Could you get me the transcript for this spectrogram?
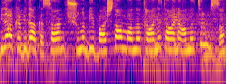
bir dakika, bir dakika. Sen şunu bir baştan bana tane tane anlatır mısın?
